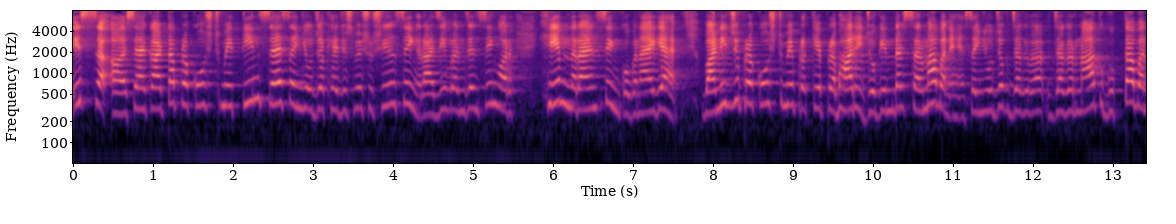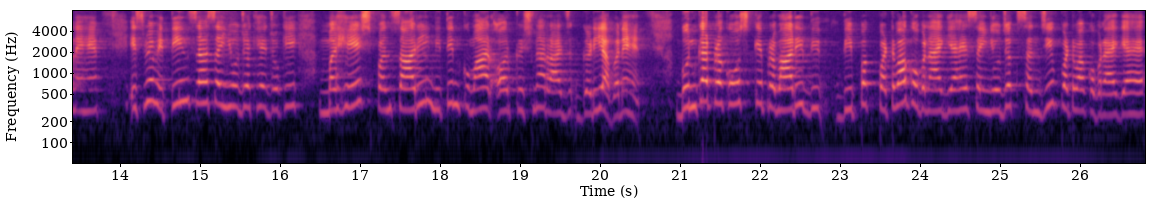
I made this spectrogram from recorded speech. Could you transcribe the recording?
इस सहकारिता प्रकोष्ठ में तीन सह संयोजक है, जिसमें सुशील सिंह, राजीव रंजन सिंह और हेम नारायण सिंह को बनाया गया है। वाणिज्य प्रकोष्ठ में के प्रभारी जोगिंदर शर्मा बने हैं। संयोजक जगन्नाथ गुप्ता बने हैं। इसमें भी तीन सह संयोजक है, जो कि महेश पंसारी, नितिन कुमार और कृष्णा राजगढ़िया बने हैं। बुनकर प्रकोष्ठ के प्रभारी दीपक पटवा को बनाया गया है संयोजक संजीव पटवा को बनाया गया है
